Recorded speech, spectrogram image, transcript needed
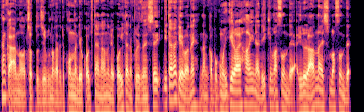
なんかあの、ちょっと自分の中でこんな旅行行きたいな、旅行行きたいなプレゼンしていただければね、なんか僕も行ける範囲内で行きますんで、いろいろ案内しますんで、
